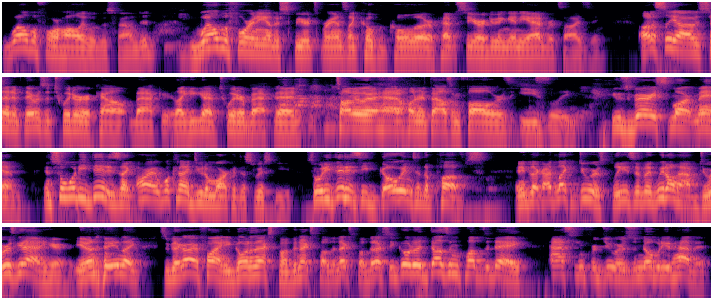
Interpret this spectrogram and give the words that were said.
well before Hollywood was founded, well before any other spirits brands like Coca Cola or Pepsi are doing any advertising. Honestly, I always said if there was a Twitter account back, like you got Twitter back then, Tommy would have had 100,000 followers easily. He was a very smart man. And so what he did is like, all right, what can I do to market this whiskey? So what he did is he'd go into the pubs and he'd be like, I'd like Dewar's, please. They'd be like, we don't have Dewar's, get out of here. You know what I mean? Like, so he'd be like, all right, fine. He'd go to the next pub, the next pub, the next pub, the next. He'd go to a dozen pubs a day asking for Dewar's and nobody would have it.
